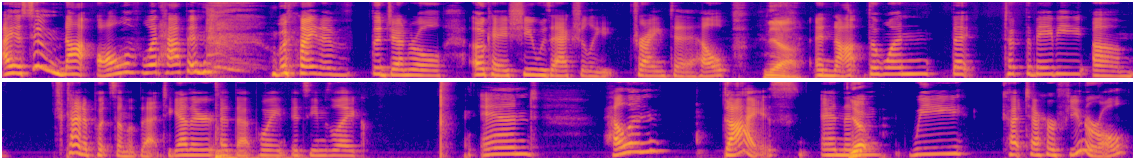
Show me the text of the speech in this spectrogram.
i assume not all of what happened but kind of the general okay she was actually trying to help Yeah. and not the one that took the baby. Um, she kind of put some of that together at that point, it seems like. And Helen dies. And then Yep. we cut to her funeral,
